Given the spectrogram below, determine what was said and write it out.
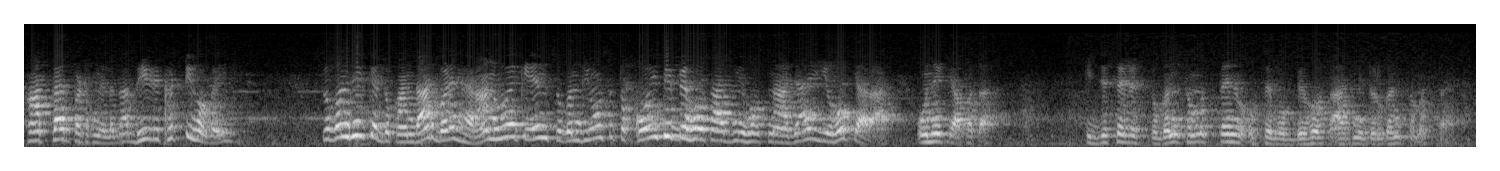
हाथ पैर पटकने लगा, भीड़ इकट्ठी हो गई। सुगंधी के दुकानदार बड़े हैरान हुए कि इन सुगंधियों से तो कोई भी बेहोश आदमी होश में आ जाए, ये हो क्या रहा है? उन्हें क्या पता कि जिसे वे सुगंध समझते हैं, उसे वो बेहोश आदमी दुर्गंध समझता है।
